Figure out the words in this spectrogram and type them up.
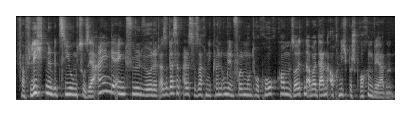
verpflichtenden Beziehung zu sehr eingeengt fühlen würdet. Also das sind alles so Sachen, die können um den Vollmond hoch hochkommen, sollten aber dann auch nicht besprochen werden,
